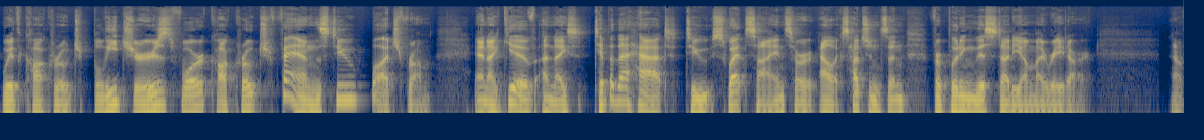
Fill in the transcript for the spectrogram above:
with cockroach bleachers for cockroach fans to watch from. And I give a nice tip of the hat to Sweat Science or Alex Hutchinson for putting this study on my radar. Now,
